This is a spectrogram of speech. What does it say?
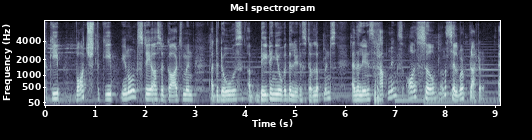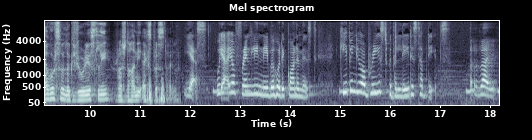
to keep watch to keep you know stay as the guardsmen at the doors updating you with the latest developments and the latest happenings all served on a silver platter ever so luxuriously Rajdhani Express style. Yes, we are your friendly neighborhood economist, keeping you abreast with the latest updates. Right.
